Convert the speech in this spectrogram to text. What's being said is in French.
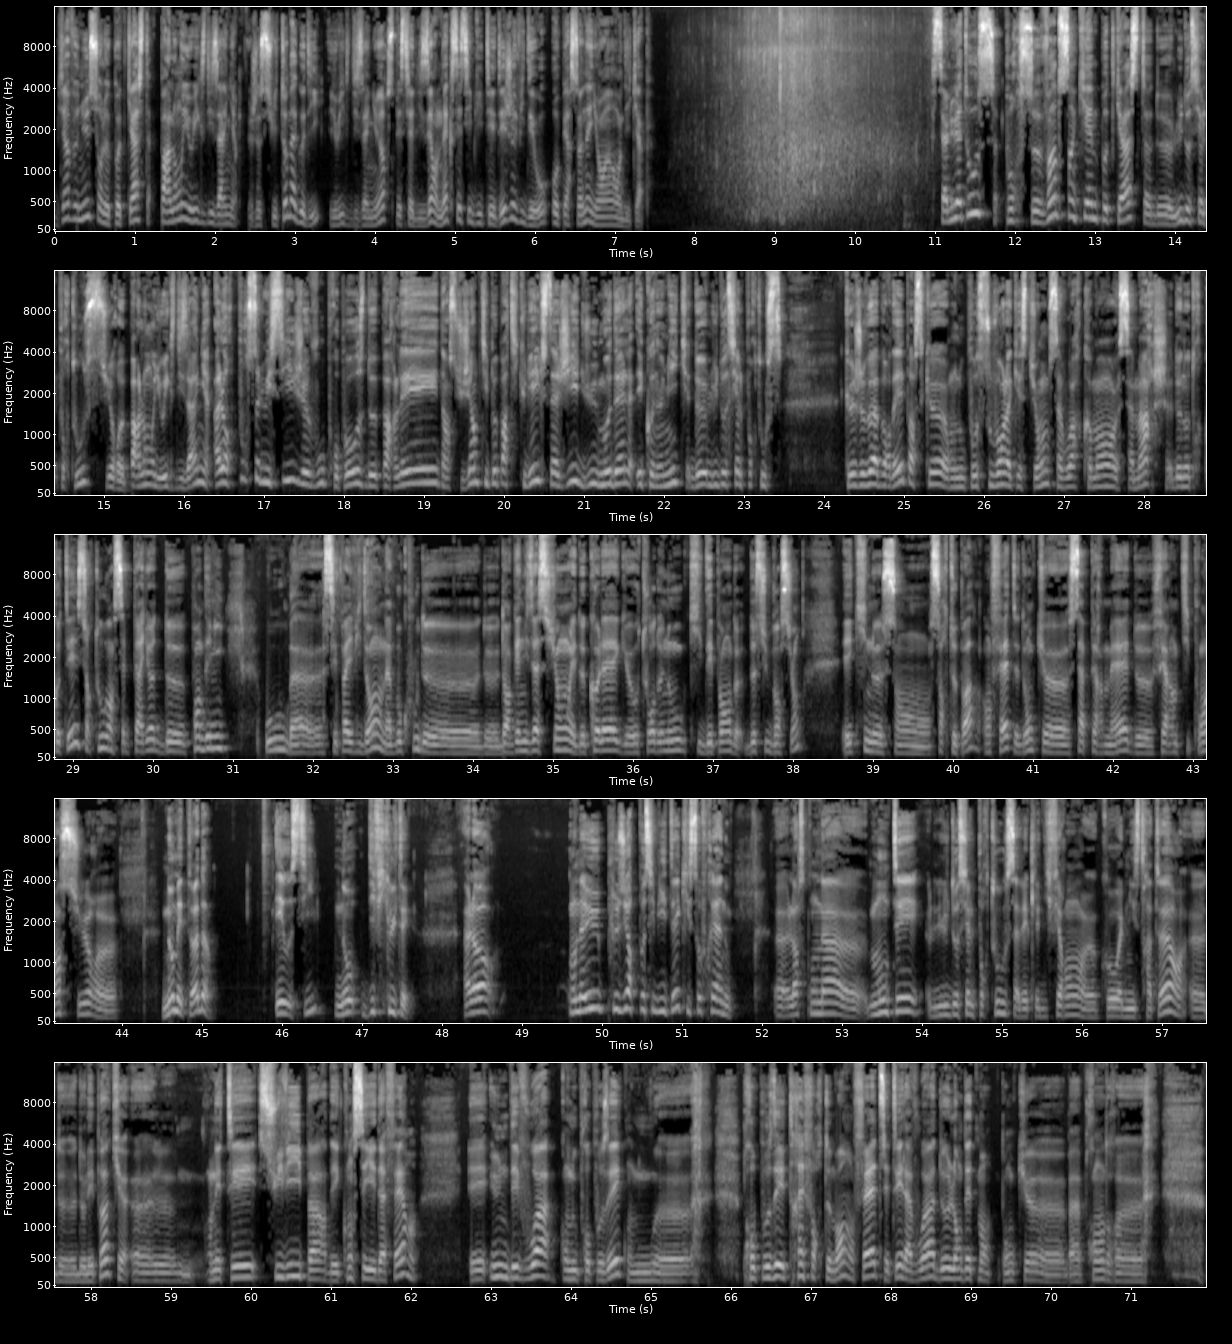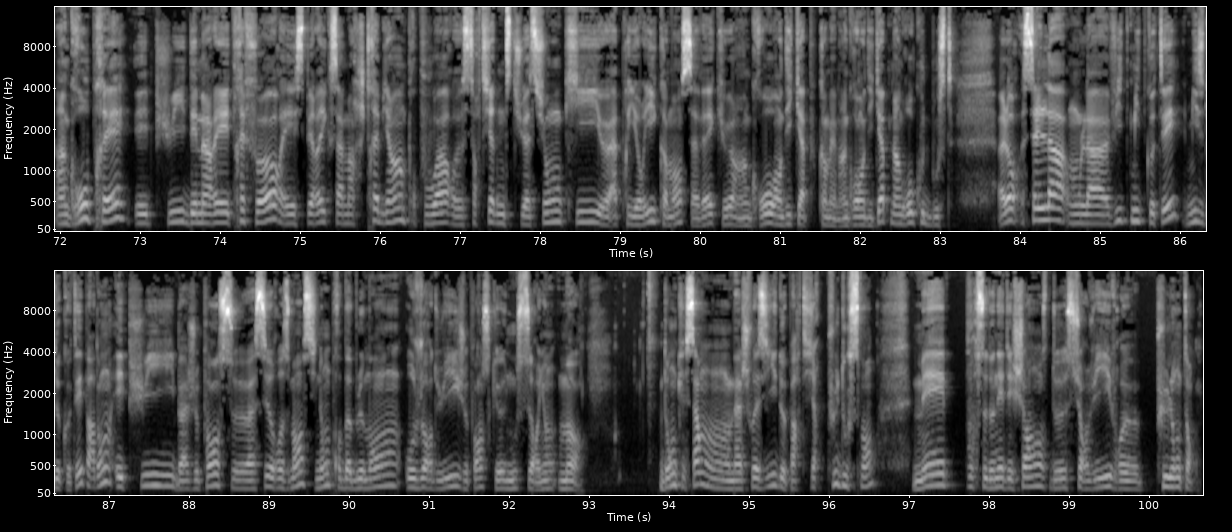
Bienvenue sur le podcast Parlons UX Design. Je suis Thomas Gaudy, UX designer spécialisé en accessibilité des jeux vidéo aux personnes ayant un handicap. Salut à tous pour ce 25e podcast de Ludociel pour tous sur Parlons UX Design. Alors pour celui-ci, je vous propose de parler d'un sujet un petit peu particulier. Il s'agit du modèle économique de Ludociel pour tous que je veux aborder parce que on nous pose souvent la question, savoir comment ça marche de notre côté, surtout en cette période de pandémie où bah, c'est pas évident. On a beaucoup d'organisations et de collègues autour de nous qui dépendent de subventions et qui ne s'en sortent pas en fait. Donc euh, ça permet de faire un petit point sur euh, nos méthodes et aussi nos difficultés. Alors, on a eu plusieurs possibilités qui s'offraient à nous. Euh, lorsqu'on a euh, monté Ludociel pour tous avec les différents euh, co-administrateurs de, de l'époque, on était suivi par des conseillers d'affaires et une des voies qu'on nous proposait, qu'on nous euh, proposait très fortement, en fait, c'était la voie de l'endettement. Donc, euh, bah, prendre euh, un gros prêt et puis démarrer très fort et espérer que ça marche très bien pour pouvoir sortir d'une situation qui, a priori, commence avec un gros handicap quand même, un gros handicap, mais un gros coup de boost. Alors, celle-là, on l'a vite mis de côté, mise de côté, pardon, et puis, bah, je pense assez heureusement, sinon probablement aujourd'hui, je pense que nous serions mort. Donc ça, on a choisi de partir plus doucement, mais pour se donner des chances de survivre euh, plus longtemps.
